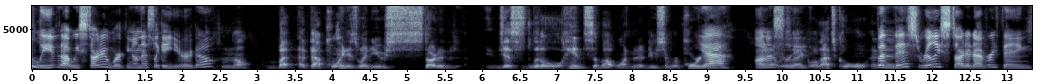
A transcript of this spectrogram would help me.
believe that we started working on this like a year ago? No, but at that point is when you started just little hints about wanting to do some reporting. Yeah, honestly. was like, well, that's cool. And but then- this really started everything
